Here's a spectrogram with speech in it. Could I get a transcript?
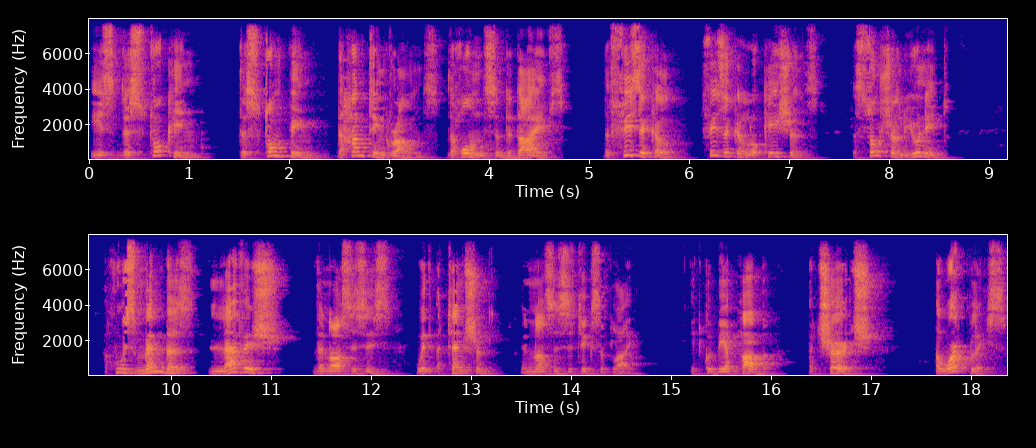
is the stalking, the stomping, the hunting grounds, the haunts and the dives, the physical, physical locations, the social unit whose members lavish the narcissist with attention and narcissistic supply. It could be a pub, a church, a workplace.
